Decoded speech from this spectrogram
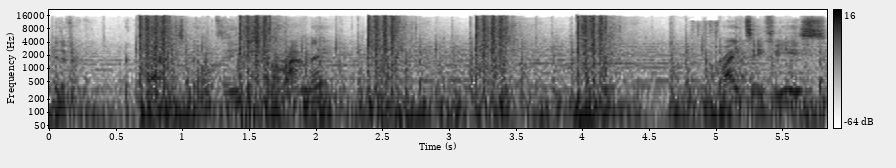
Bit of a precarious build. Is he just gonna ram me? Alright, if he is.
